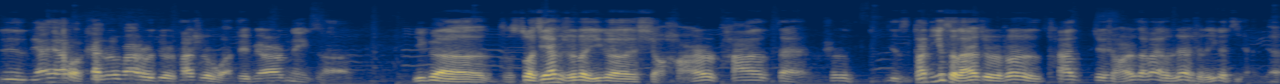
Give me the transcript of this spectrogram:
原先我开桌游吧的时候，就是他是我这边那个一个做兼职的一个小孩儿，他在是他第一次来，就是说是他这小孩在外头认识了一个姐姐。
